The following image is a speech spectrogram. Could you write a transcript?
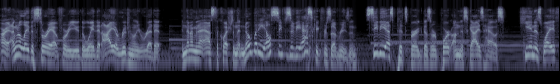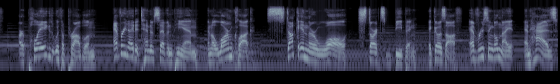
All right, I'm going to lay the story out for you the way that I originally read it. And then I'm going to ask the question that nobody else seems to be asking for some reason. CBS Pittsburgh does a report on this guy's house. He and his wife are plagued with a problem. Every night at 10 of 7 p.m., an alarm clock stuck in their wall starts beeping. It goes off every single night and has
